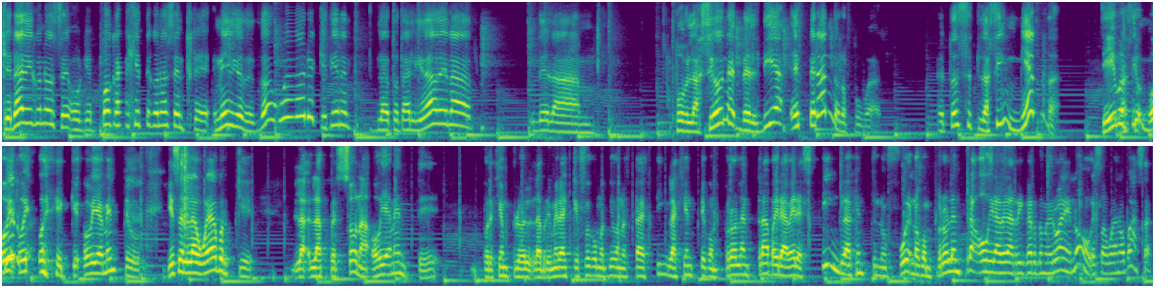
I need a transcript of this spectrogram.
que nadie conoce o que poca gente conoce entre medio de dos weones que tienen la totalidad de la de la poblaciones del día esperándolos, pues, Entonces, la así mierda. Sí, porque que obviamente, y esa es la weá porque las personas, obviamente, por ejemplo, la primera vez que fue, como digo, no estaba Sting, la gente compró la entrada para ir a ver a Sting, la gente no fue, no compró la entrada o ir a ver a Ricardo Meruane, no, esa weá no pasa.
